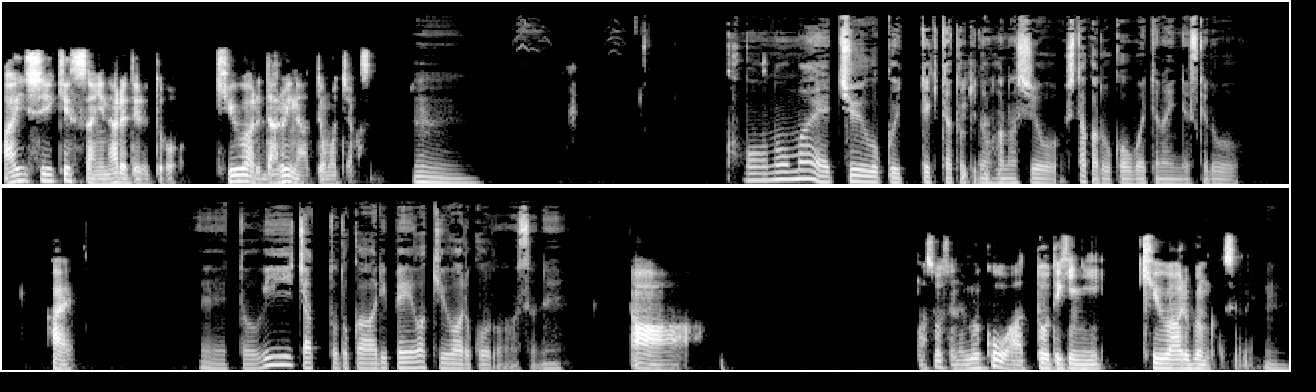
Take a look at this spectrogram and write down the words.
IC 決済に慣れてると QR だるいなって思っちゃいます。うん。この前中国行ってきた時の話をしたかどうか覚えてないんですけど、はい。えっ、と、WeChat とか Alipay は QR コードなんですよね。ああ。まあそうですよね。向こうは圧倒的に QR 文化ですよね。うん。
